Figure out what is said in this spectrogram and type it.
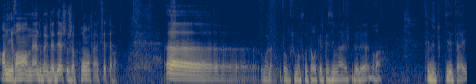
en Iran, en Inde, au Bangladesh, au Japon, etc. Euh, voilà, donc je vous montre encore quelques images de l'œuvre. C'est de tout petits détails.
